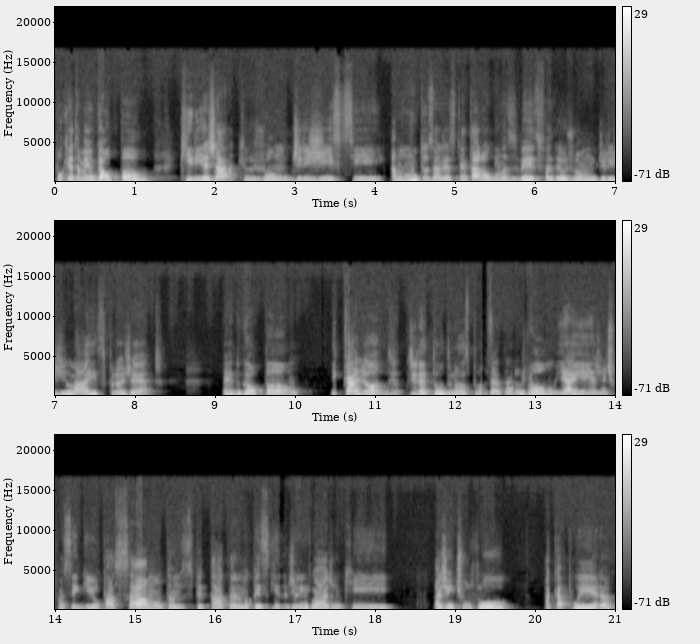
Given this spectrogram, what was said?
Porque também o Galpão queria já que o João dirigisse. Há muitos anos, eles tentaram algumas vezes fazer o João dirigir lá esse projeto é, do Galpão. E calhou de diretor do nosso projeto era o João. E aí a gente conseguiu passar montando esse espetáculo. Era uma pesquisa de linguagem que a gente usou a capoeira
